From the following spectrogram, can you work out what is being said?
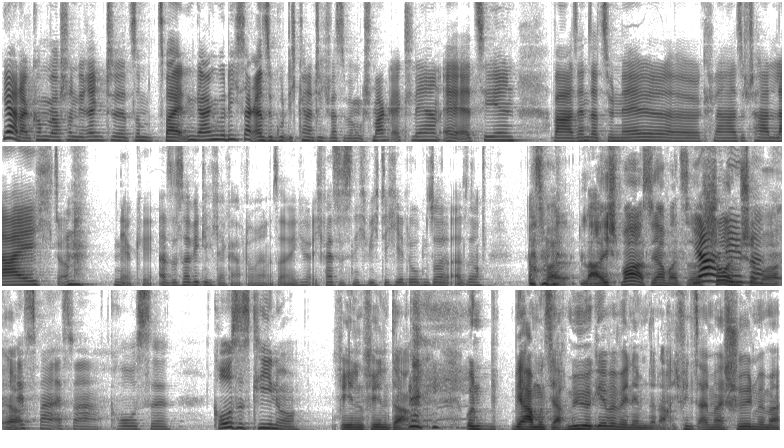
Ja, dann kommen wir auch schon direkt äh, zum zweiten Gang, würde ich sagen. Also gut, ich kann natürlich was über den Geschmack erklären, äh, erzählen. War sensationell, äh, klar, total leicht und. Nee, okay. Also es war wirklich lecker. Es war wirklich, ich weiß jetzt nicht, wie ich dich hier loben soll. Also. es war leicht war es, ja, weil es so Ja, nee, Schäumchen es war, war. Ja. es war, es war große, großes Kino. Vielen, vielen Dank. Und wir haben uns ja auch Mühe gegeben. Wir nehmen dann auch, ich finde es einmal schön, wenn man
